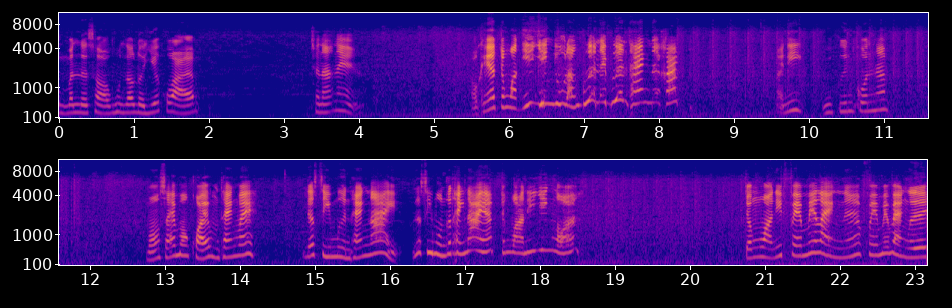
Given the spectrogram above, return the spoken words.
หุ่นมันเหลือสองหุ่นเราเหลือเยอะกว่าครับ ชนะแน่ โอเค จังหวะนี้ยิงอยู่หลังเพื่อนให้เพื่อนแทงนะครับไอ้นี่มีปืนกลนะครับ มองซ้ายมองขวาผมแทงไหมเลือดสี่หมื่นแทงได้เลือดสี่หมื่นก็แทงได้ครับ จังหวะนี้ยิงเหรอ จังหวะนี้เฟรมไม่แรงนะ เฟรมไม่แบ่งเลย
